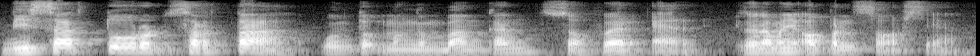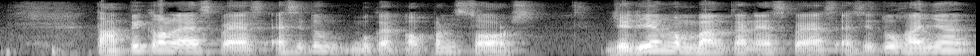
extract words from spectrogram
bisa turut serta untuk mengembangkan software R. Itu namanya open source ya. Tapi kalau SPSS itu bukan open source. Jadi yang mengembangkan SPSS itu hanya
